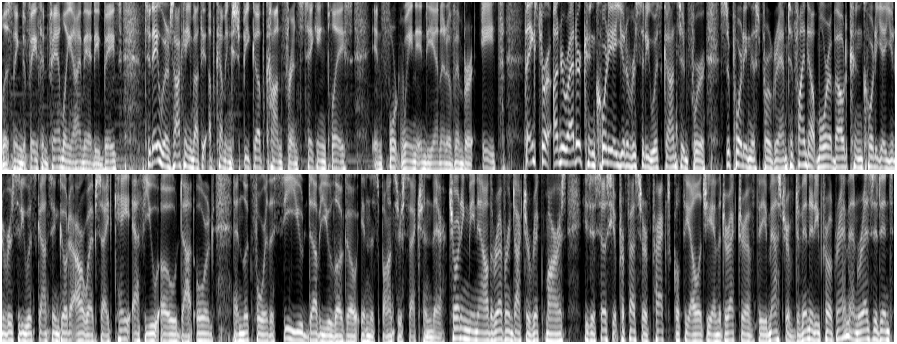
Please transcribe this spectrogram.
Listening to Faith and Family. I'm Andy Bates. Today we're talking about the upcoming Speak Up conference taking place in Fort Wayne, Indiana, November 8th. Thanks to our underwriter, Concordia University, Wisconsin, for supporting this program. To find out more about Concordia University, Wisconsin, go to our website, kfuo.org, and look for the CUW logo in the sponsor section there. Joining me now, the Reverend Dr. Rick Marrs. He's Associate Professor of Practical Theology and the Director of the Master of Divinity program and resident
